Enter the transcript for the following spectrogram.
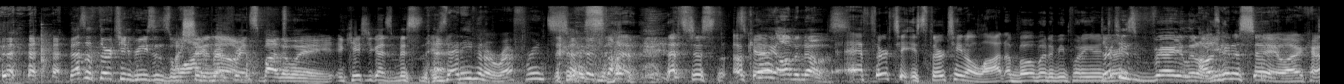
That's a 13 Reasons Why should've known. reference, by the way, in case you guys missed that. Is that even a reference? That's just okay. very on the nose? Eh, 13 is 13 a lot of boba to be putting in a 13 is very little. I was You- gonna say like I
